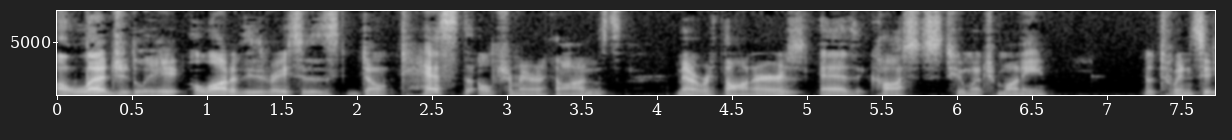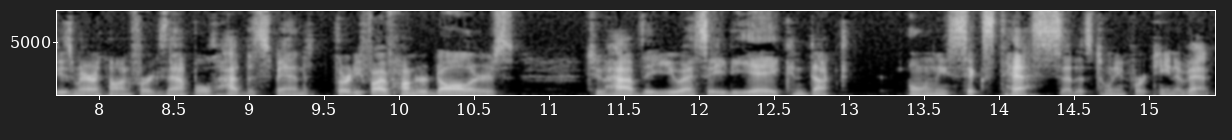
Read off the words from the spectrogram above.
Allegedly, a lot of these races don't test the ultramarathons, marathoners, as it costs too much money." The Twin Cities Marathon, for example, had to spend $3,500 to have the USADA conduct only six tests at its 2014 event.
